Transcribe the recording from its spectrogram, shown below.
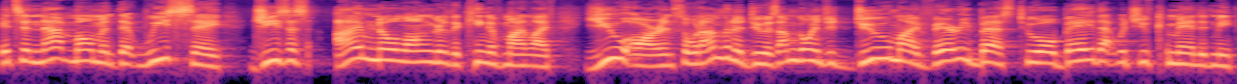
It's in that moment that we say, Jesus, I'm no longer the king of my life. You are. And so what I'm going to do is I'm going to do my very best to obey that which you've commanded me,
